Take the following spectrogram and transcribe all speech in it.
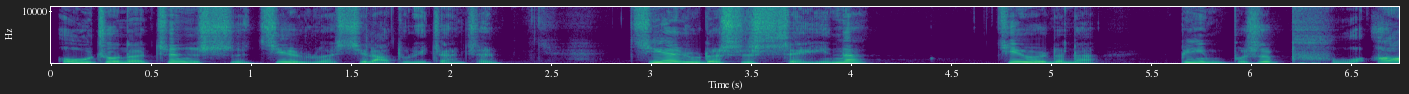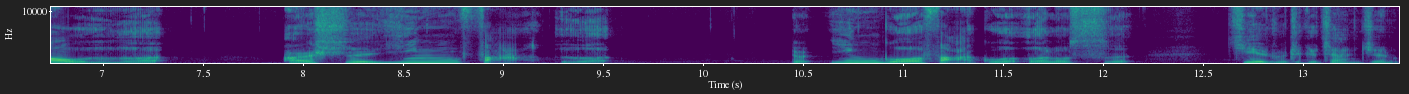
欧洲呢正式介入了希腊独立战争。介入的是谁呢？介入的呢？并不是普奥俄，而是英法俄，就英国、法国、俄罗斯介入这个战争。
